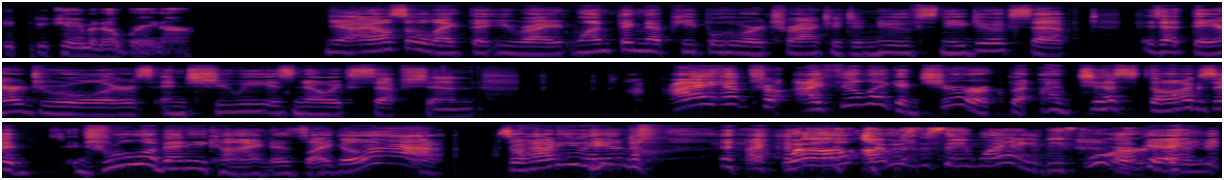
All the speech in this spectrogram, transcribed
it became a no brainer. Yeah, I also like that you write one thing that people who are attracted to Newfs need to accept is that they are droolers, and Chewy is no exception. I have, tr- I feel like a jerk, but I'm just dogs that drool of any kind. It's like, ah. So how do you handle? Well, I was the same way before, okay. and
